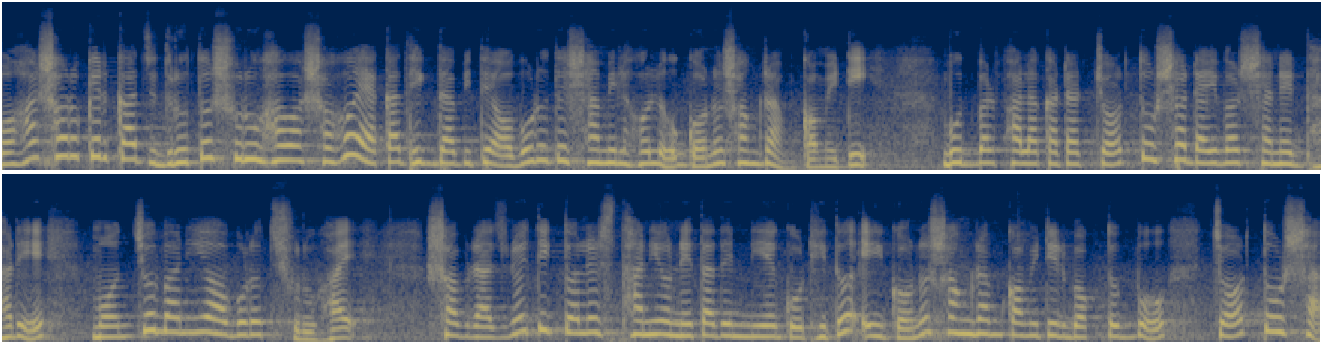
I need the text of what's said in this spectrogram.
মহাসড়কের কাজ দ্রুত শুরু হওয়া সহ একাধিক দাবিতে অবরোধে সামিল হল গণসংগ্রাম কমিটি। বুধবার ফালাকাটার চরতোষা ডাইভারশনের ধারে মঞ্চ বানিয়ে অবরোধ শুরু হয়। সব রাজনৈতিক দলের স্থানীয় নেতাদের নিয়ে গঠিত এই গণসংগ্রাম কমিটির বক্তব্য চর তোরসা,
